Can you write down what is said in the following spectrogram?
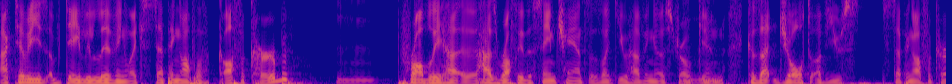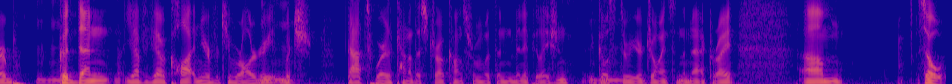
activities of daily living like stepping off of, off a curb Mm-hmm. probably ha- has roughly the same chance as like you having a stroke Mm-hmm. in because that jolt of you s- stepping off a curb could then you have if you have a clot in your vertebral artery Mm-hmm. which that's where kind of the stroke comes from within manipulation it Mm-hmm. goes through your joints in the neck right um, so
